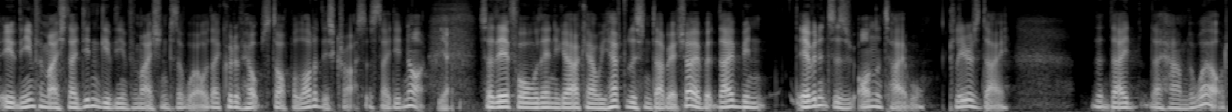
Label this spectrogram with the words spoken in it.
the information, they didn't give the information to the world. They could have helped stop a lot of this crisis. They did not. Yeah. So therefore, well, then you go, okay, we have to listen to WHO, but they've been, evidence is on the table, clear as day, that they, they harm the world.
